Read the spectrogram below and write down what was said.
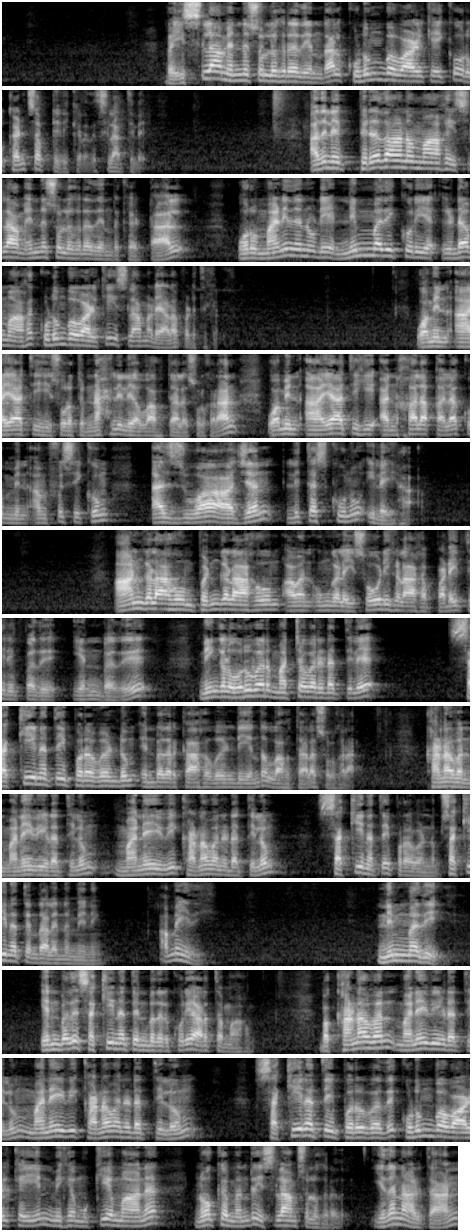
இப்ப இஸ்லாம் என்ன சொல்லுகிறது என்றால் குடும்ப வாழ்க்கைக்கு ஒரு கன்செப்ட் இருக்கிறது இஸ்லாத்திலே. அதிலே பிரதானமாக இஸ்லாம் என்ன சொல்லுகிறது என்று கேட்டால் ஒரு மனிதனுடைய நிம்மதிக்குரிய இடமாக குடும்ப வாழ்க்கை இஸ்லாம் அடையாளப்படுத்துகிறது. ஒமின் ஆயாத்திஹி சூரத்து நஹ்லில் அல்லாஹு தாலா சொல்கிறான் ஒமின் ஆயாத்திஹி அன் ஹலக் அலக்கும் மின் அம்ஃபுசிக்கும் அஸ்வாஜன் லித்தஸ்குனு இலைஹா ஆண்களாகவும் பெண்களாகவும் அவன் உங்களை சோடிகளாக படைத்திருப்பது என்பது நீங்கள் ஒருவர் மற்றவரிடத்திலே சக்கீனத்தை பெற வேண்டும் என்பதற்காக வேண்டி என்று அல்லாஹு தாலா சொல்கிறார் கணவன் மனைவியிடத்திலும் மனைவி கணவனிடத்திலும் சக்கீனத்தை பெற வேண்டும். சக்கீனத் என்றால் என்ன மீனிங் அமைதி நிம்மதி என்பது சக்கீனத் என்பதற்குரிய அர்த்தமாகும். இப்போ கணவன் மனைவியிடத்திலும் மனைவி கணவனிடத்திலும் சக்கீனத்தை பெறுவது குடும்ப வாழ்க்கையின் மிக முக்கியமான நோக்கம் என்று இஸ்லாம் சொல்கிறது இதனால்தான்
